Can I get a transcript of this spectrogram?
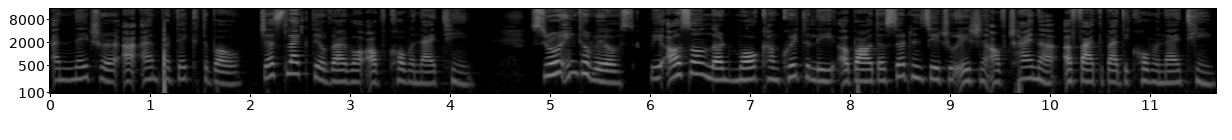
and nature are unpredictable, just like the arrival of COVID 19. Through interviews, we also learned more concretely about the certain situation of China affected by the COVID 19.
